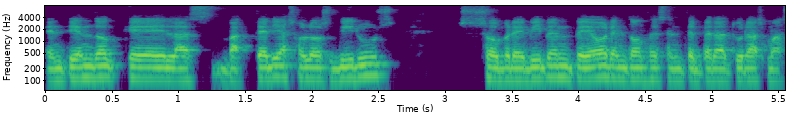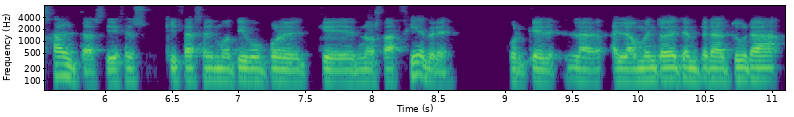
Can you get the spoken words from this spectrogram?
Entiendo que las bacterias o los virus sobreviven peor entonces en temperaturas más altas y ese es quizás el motivo por el que nos da fiebre, porque el aumento de temperatura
